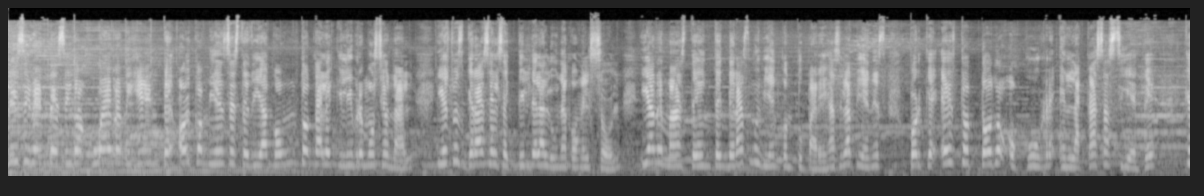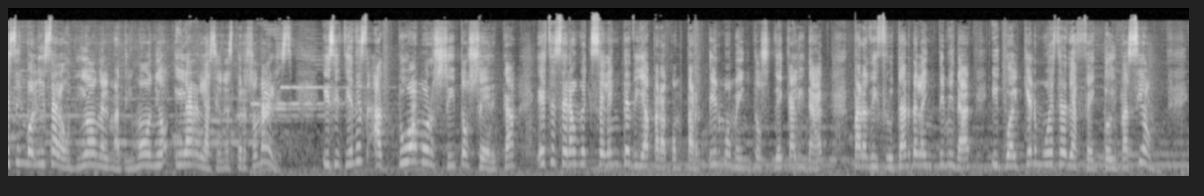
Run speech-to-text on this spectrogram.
bendecido jueves, mi gente. Hoy comienza este día con un total equilibrio emocional y esto es gracias al sextil de la luna con el sol y además te entenderás muy bien con tu pareja si la tienes porque esto todo ocurre en la casa 7 que simboliza la unión, el matrimonio y las relaciones personales. Y si tienes a tu amorcito cerca, este será un excelente día para compartir momentos de calidad, para disfrutar de la intimidad y cualquier muestra de afecto y pasión.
